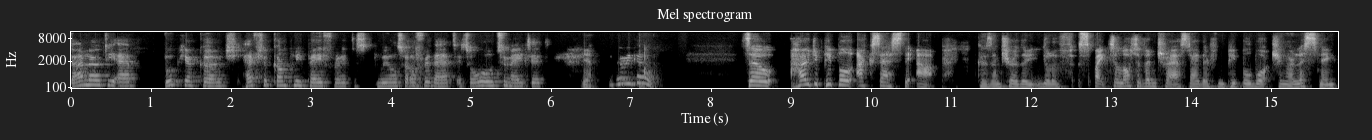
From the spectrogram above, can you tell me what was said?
Download the app, book your coach, have your company pay for it. We also offer that. It's all automated. Yeah. There we go. So how do people access the app? Because I'm sure that you'll have spiked a lot of interest either from people watching or listening,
